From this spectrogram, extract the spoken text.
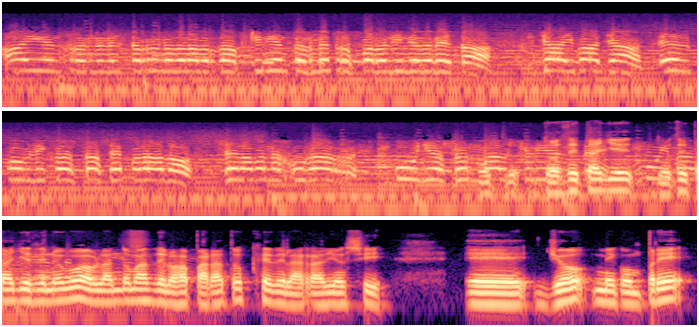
Ahí entran en el terreno de la verdad, 500 metros para línea de meta, ya hay vallas, el público está separado, se la van a jugar, Puño es un mal cliente, dos detalles, dos detalles de nuevo, hablando más de los aparatos que de la radio en sí. Eh, yo me compré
